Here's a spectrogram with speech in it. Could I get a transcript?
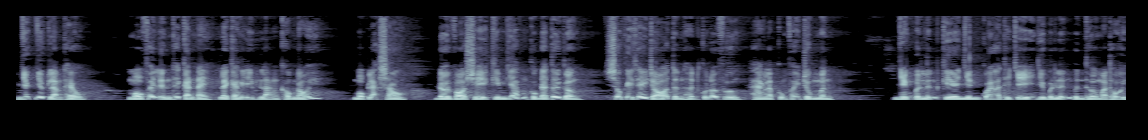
nhất nhất làm theo. Mộ phái linh thấy cảnh này lại càng im lặng không nói. Một lát sau, đội võ sĩ kim giáp cũng đã tới gần. Sau khi thấy rõ tình hình của đối phương, hàng lập cũng phải rùng mình. Những binh lính kia nhìn qua thì chỉ như binh lính bình thường mà thôi,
